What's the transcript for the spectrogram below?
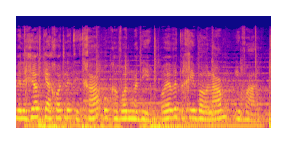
ולחיות כאחות לצדך הוא כבוד מדהים. אוהבת אחי בעולם, יובל.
